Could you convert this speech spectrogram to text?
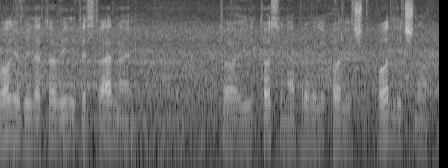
Volio bi da to vidite, stvarno je to, to su napravili odlično. Odlično.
